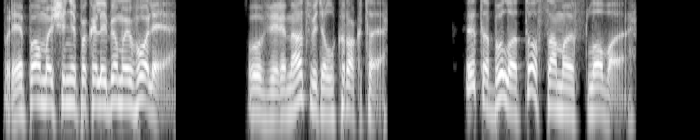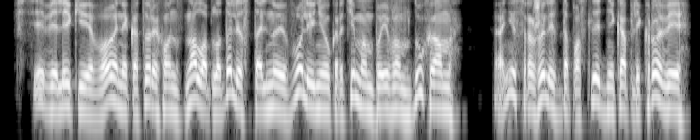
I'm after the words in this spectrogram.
«При помощи непоколебимой воли», — уверенно ответил Крокта. Это было то самое слово. Все великие воины, которых он знал, обладали стальной волей и неукротимым боевым духом, они сражались до последней капли крови,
